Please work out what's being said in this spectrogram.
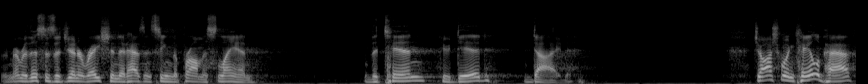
Remember, this is a generation that hasn't seen the promised land. The 10 who did died. Joshua and Caleb have,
